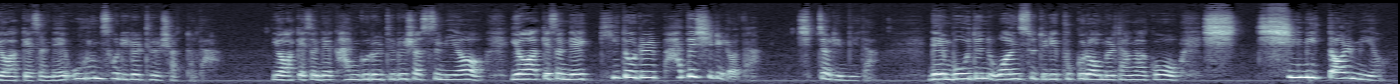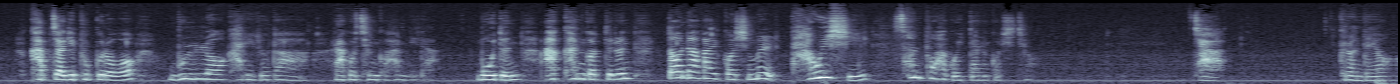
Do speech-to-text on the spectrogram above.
여호와께서 내 울음소리를 들으셨도다. 여호와께서 내 간구를 들으셨으며 여호와께서 내 기도를 받으시리로다. 10절입니다. 내 모든 원수들이 부끄러움을 당하고 시, 심히 떨미어 갑자기 부끄러워 물러가리로다 라고 증거합니다. 모든 악한 것들은 떠나갈 것임을 다윗이 선포하고 있다는 것이죠. 자, 그런데요.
